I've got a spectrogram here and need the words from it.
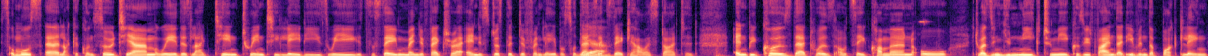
it's almost uh, like a consortium where there's like 10, 20 ladies where it's the same manufacturer and it's just a different label. So that's yeah. exactly how I started. And because that was, I would say, common or it wasn't unique to me because you find that even the bottling,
